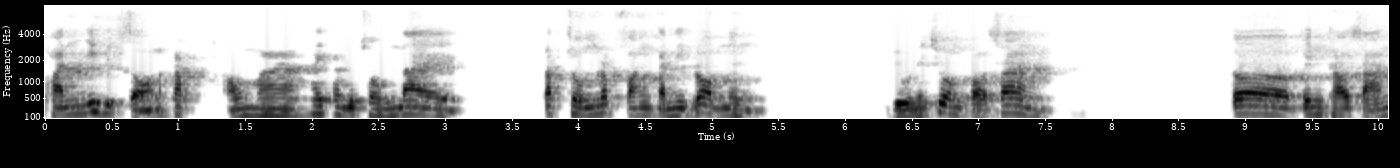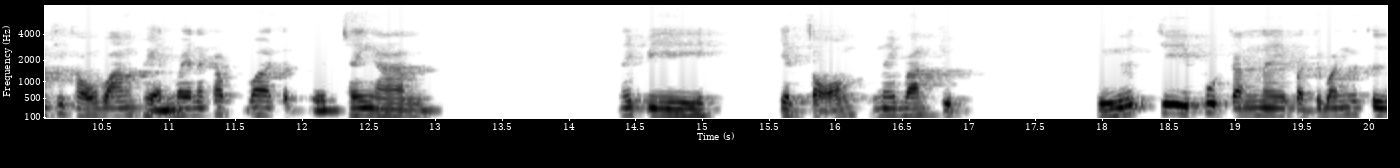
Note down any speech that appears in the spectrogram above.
2022 นะครับ เอามาให้ท่านผู้ชมได้ รับชมรับฟังกันอีกรอบหนึ่ง อยู่ในช่วงก่อสร้าง ก็เป็นข่าวสารที่เขาวางแผนไว้นะครับ ว่าจะเปิดใช้งาน ในปี 72 ในบางจุด หรือที่พูดกันในปัจจุบันก็คือ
